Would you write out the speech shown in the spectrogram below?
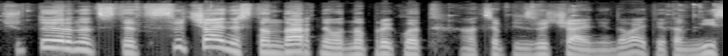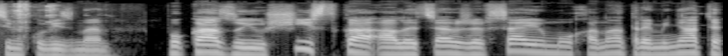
14, це звичайне стандартне, от, наприклад, а це під звичайний. Давайте там вісімку візьмемо. Показую шістка, але це вже все йому, хана треба міняти.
